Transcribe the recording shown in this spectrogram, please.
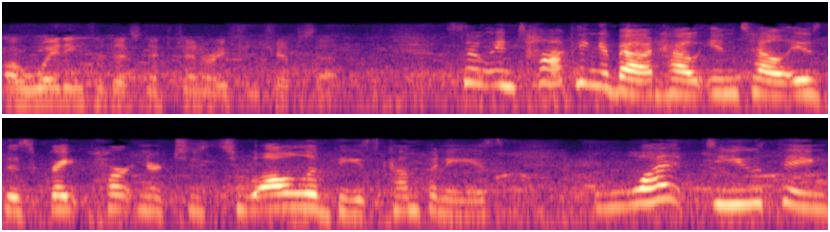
are waiting for this next generation chipset. So in talking about how Intel is this great partner to, to all of these companies, what do you think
